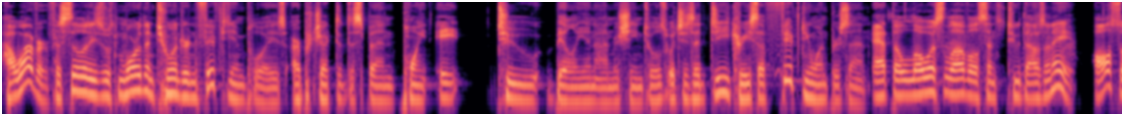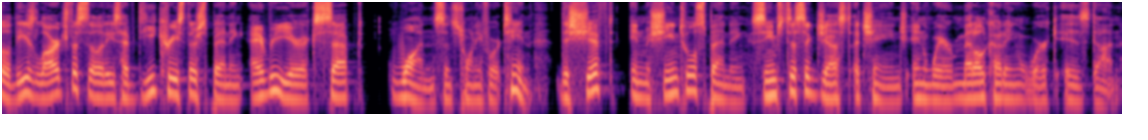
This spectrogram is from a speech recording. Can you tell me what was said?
However, facilities with more than 250 employees are projected to spend 0.82 billion on machine tools, which is a decrease of 51% at the lowest level since 2008. Also, these large facilities have decreased their spending every year except one since 2014. The shift in machine tool spending seems to suggest a change in where metal cutting work is done.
